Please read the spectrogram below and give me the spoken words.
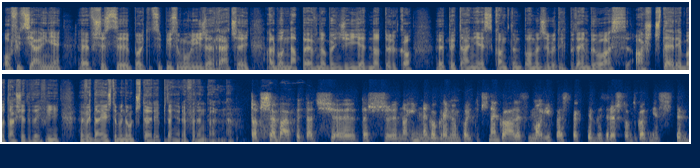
oficjalnie e, wszyscy politycy PiSu mówili, że raczej albo na pewno będzie jedno tylko e, pytanie. Skąd ten pomysł, żeby tych pytań było aż, cztery, bo tak się w tej chwili wydaje, że to będą cztery pytania referendalne. To trzeba pytać e, też no, innego gremium politycznego, ale z mojej perspektywy zresztą zgodnie z tym,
